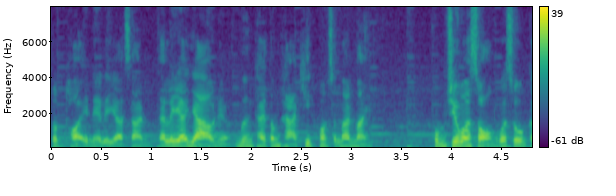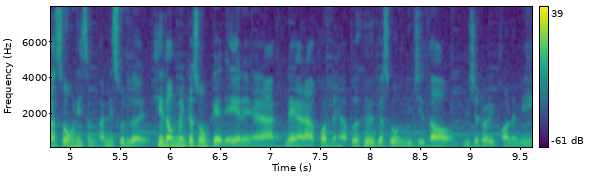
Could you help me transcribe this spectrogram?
ถดถอยในระยะสั้น แต่ระยะยาวเนี่ยเมืองไทยต้องหาขีดความสามารถใหม่ ผมเชื่อว่า 2 กระทรวงกระทรวงที่สำคัญที่สุดเลย ที่ต้องเป็นกระทรวงเกรด A ในอในอนาคตนะครับก็คือกระทรวงดิจิทัล digital economy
